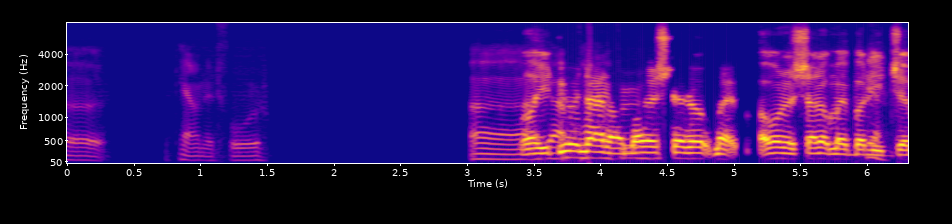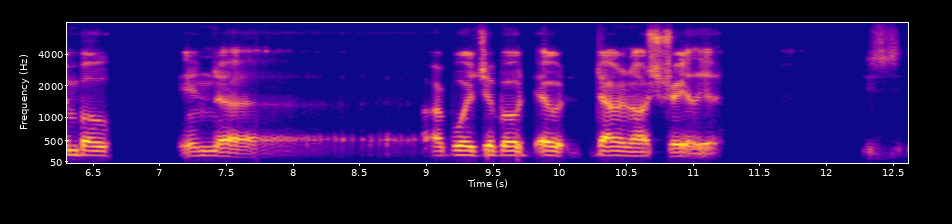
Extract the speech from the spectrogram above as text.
uh, accounted for. Uh, While you're doing that, I want to shout out my I want to shout out my buddy Yeah. Jimbo, in uh, our boy Jimbo out down in Australia. He's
